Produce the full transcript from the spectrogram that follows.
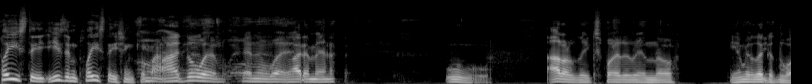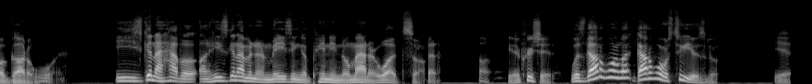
PlayStation. He's in PlayStation. Come on, I go with him anyway. Spider-Man. Ooh, I don't think Spider Man though. give me look at more God of War. He's gonna have a uh, he's gonna have an amazing opinion no matter what. So Oh, yeah, appreciate it. Was God of War? God of War was two years ago. Yeah,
